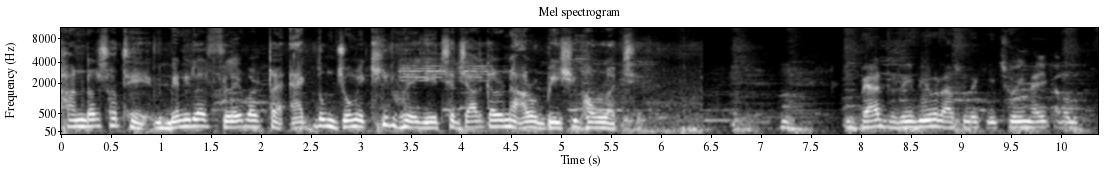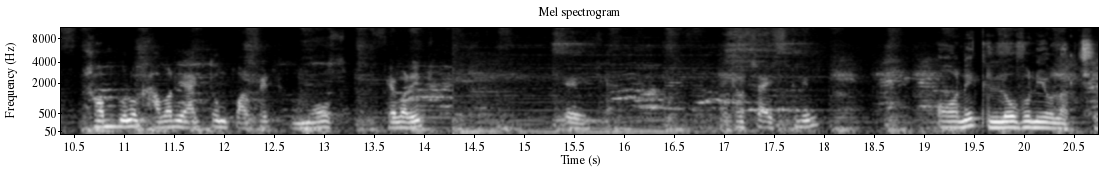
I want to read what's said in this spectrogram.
ঠান্ডার সাথে ভ্যানিলার ফ্লেভারটা একদম জমে ক্ষীর হয়ে গিয়েছে, যার কারণে আরও বেশি ভালো লাগছে। ব্যাড রিভিউর আসলে কিছুই নাই, কারণ সবগুলো খাবারই একদম পারফেক্ট মোস্ট ফেভারিট এই এটা হচ্ছে আইসক্রিম অনেক লোভনীয় লাগছে।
